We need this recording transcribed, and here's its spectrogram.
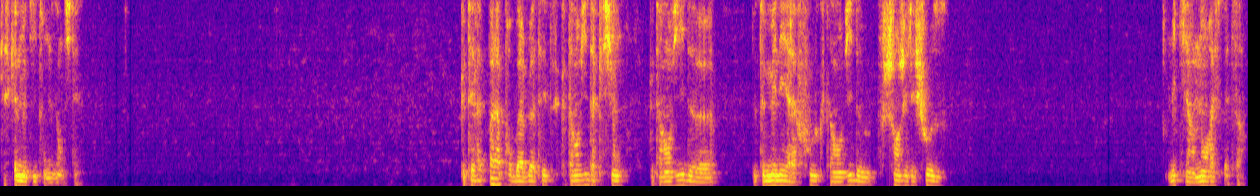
qu'est-ce qu'elle me dit ton identité? Que tu es pas là pour blablater, que tu as envie d'action, que tu as envie de de te mêler à la foule, que tu as envie de changer les choses. Mais qu'il y a un non-respect de ça.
